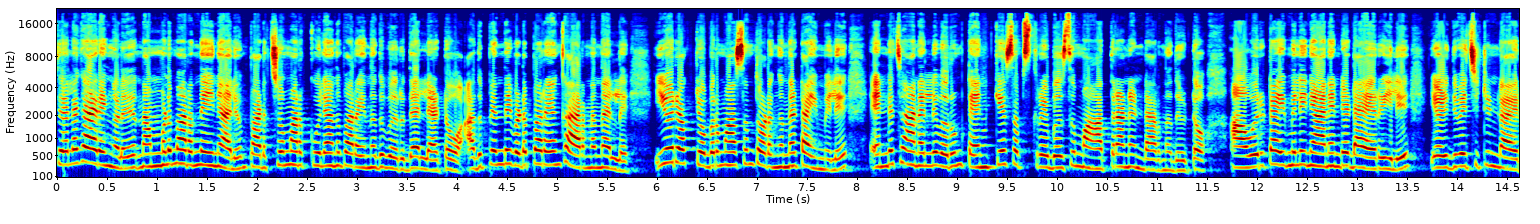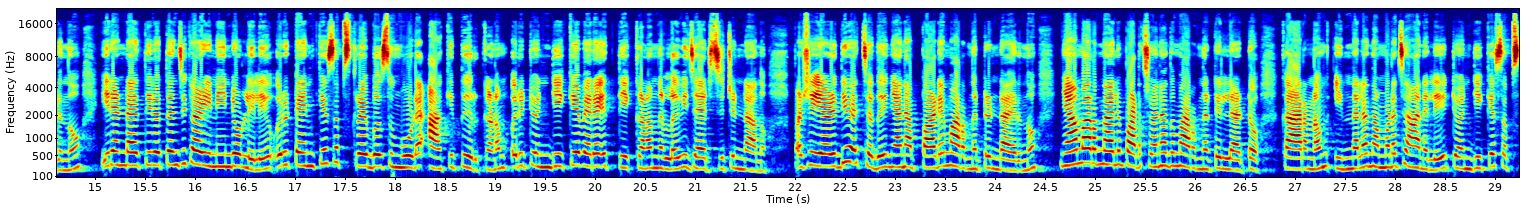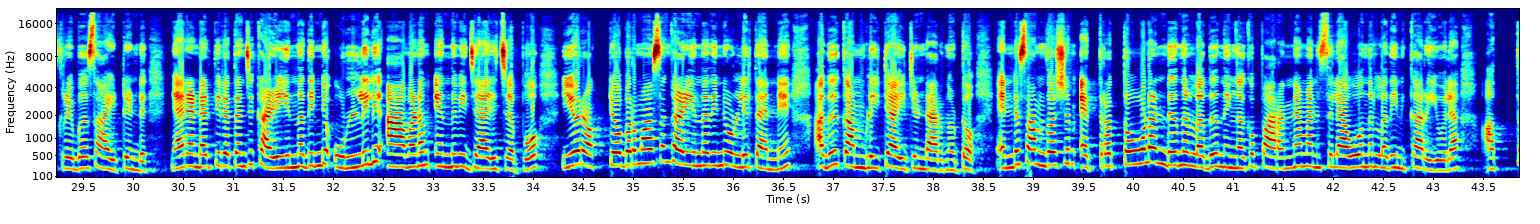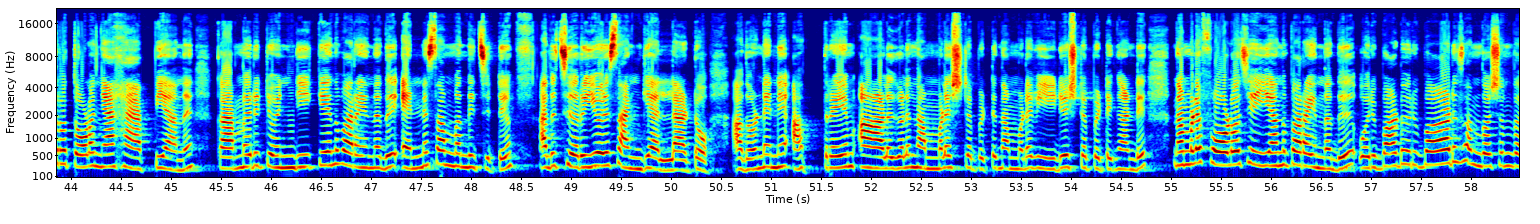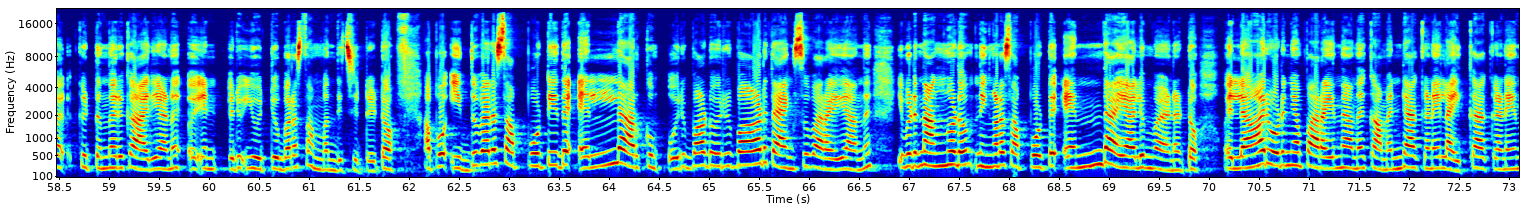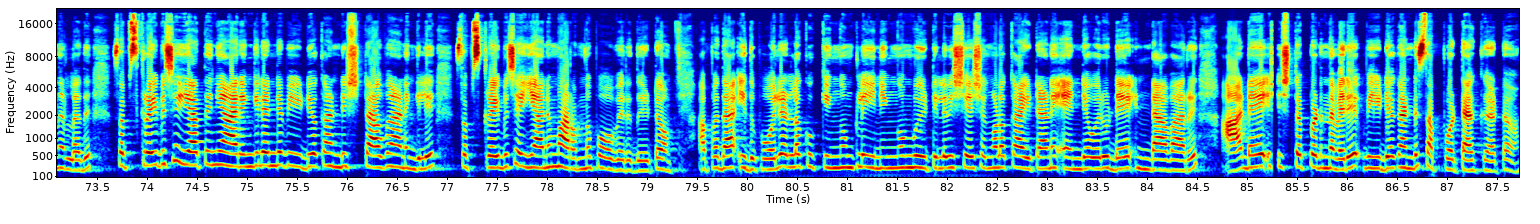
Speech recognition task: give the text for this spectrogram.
ചില കാര്യങ്ങൾ നമ്മൾ മറന്നു കഴിഞ്ഞാലും പടച്ചോ മറക്കൂല എന്ന് പറയുന്നത് വെറുതെ അല്ല കേട്ടോ അതിപ്പോൾ എന്താ ഇവിടെ പറയാൻ കാരണം എന്നല്ലേ? ഈ ഒരു ഒക്ടോബർ മാസം തുടങ്ങുന്ന ടൈമിൽ എന്റെ ചാനലിൽ വെറും ടെൻ കെ സബ്സ്ക്രൈബേഴ്സ് മാത്രമാണ് ഉണ്ടായിരുന്നത് കേട്ടോ. ആ ഒരു ടൈമിൽ ഞാൻ എന്റെ ഡയറിയിൽ എഴുതി വെച്ചിട്ടുണ്ടായിരുന്നു. ഈ രണ്ടായിരത്തി ഇരുപത്തഞ്ച് കഴിയുന്നതിന്റെ ഉള്ളിൽ ഒരു ടെൻ കെ സബ്സ്ക്രൈബേഴ്സും കൂടെ ആക്കി തീർക്കണം. ഒരു ട്വന്റി കെ വരെ എത്തിക്കണം എന്നുള്ളത് വിചാരിച്ചിട്ടുണ്ടായിരുന്നു. പക്ഷേ എഴുതി വെച്ചത് ഞാൻ അപ്പാടെ മറന്നിട്ടുണ്ടായിരുന്നു. ഞാൻ മറന്നാലും പഠിച്ചവനത് മറന്നിട്ടില്ല കേട്ടോ. കാരണം ഇന്നലെ നമ്മുടെ ചാനൽ ട്വന്റി കെ സബ്സ്ക്രൈബേഴ്സ് ആയിട്ടുണ്ട് ഞാൻ രണ്ടായിരത്തി ഇരുപത്തഞ്ച് കഴിയുന്നതിന്റെ ഉള്ളിൽ ആവണം എന്ന് വിചാരിച്ചപ്പോൾ ഈ ഒരു ഒക്ടോബർ മാസം കഴിയുന്നതിന്റെ ഉള്ളിൽ തന്നെ അത് കംപ്ലീറ്റ് ആയിട്ടുണ്ടായിരുന്നു കേട്ടോ. എന്റെ സന്തോഷം എത്രത്തോളം ഉണ്ട് എന്നുള്ളത് നിങ്ങൾക്ക് പറഞ്ഞാൽ മനസ്സിലാവുമോ എന്നുള്ളത് എനിക്കറിയൂല. അത്രത്തോളം ഞാൻ ഹാപ്പിയാണ്. കാരണം ഒരു ട്വന്റി കെ എന്ന് പറയുന്നത് എന്നെ സംബന്ധിച്ചിട്ട് അത് ചെറിയൊരു സംഖ്യ അല്ല കേട്ടോ. അതുകൊണ്ട് തന്നെ അത്രയും ആളുകൾ നമ്മളെ ഇഷ്ടപ്പെട്ട് നമ്മുടെ വീഡിയോ ഇഷ്ടപ്പെട്ട് കണ്ട് നമ്മളെ ഫോളോ ചെയ്യുക എന്ന് പറയുന്നത് ഒരുപാട് ഒരുപാട് സന്തോഷം കിട്ടുന്ന ഒരു കാര്യമാണ്. ഒരു യൂട്യൂബറെ സംബന്ധിച്ചിട്ട് കേട്ടോ അപ്പോൾ ഇതുവരെ സപ്പോർട്ട് ചെയ്ത എല്ലാവർക്കും ഒരുപാട് ഒരുപാട് താങ്ക്സ് പറയുകയാണ്. ഇവിടുന്ന് അങ്ങോട്ടും നിങ്ങളുടെ സപ്പോർട്ട് എന്തായാലും വേണം കേട്ടോ എല്ലാവരോടും ഞാൻ പറയുന്നതാണ് കമന്റ് ആക്കണേ ലൈക്ക് ആക്കണേ എന്നുള്ളത്. സബ്സ്ക്രൈബ് ചെയ്യാത്ത ഇനി ആരെങ്കിലും എന്റെ വീഡിയോ കണ്ട് ഇഷ്ടമാവുകയാണെങ്കിൽ സബ്സ്ക്രൈബ് ചെയ്യാനും മറന്നു പോവരുത് കേട്ടോ അപ്പോൾ ദാ ഇതുപോലെയുള്ള കുക്കിങ്ങും ക്ലീനിങ്ങും വീട്ടിലെ വിശേഷങ്ങളൊക്കെ ആയിട്ടാണ് എന്റെ ഒരു ഡേ ഉണ്ടാവാറ്. ആ ഡേ ഇഷ്ടപ്പെടുന്നവർ വീഡിയോ കണ്ട് സപ്പോർട്ടാക്കുക കേട്ടോ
